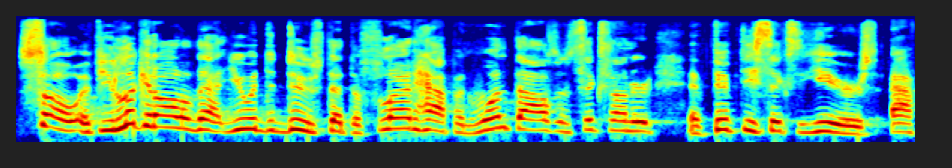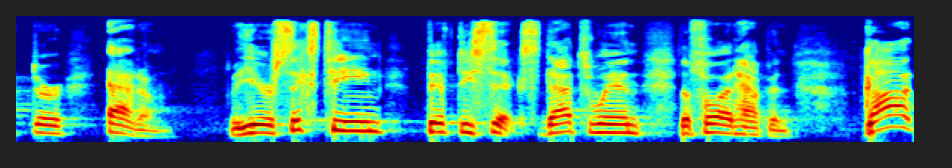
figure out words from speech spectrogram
So if you look at all of that, you would deduce that the flood happened 1,656 years after Adam. The year 1656. That's when the flood happened. God,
